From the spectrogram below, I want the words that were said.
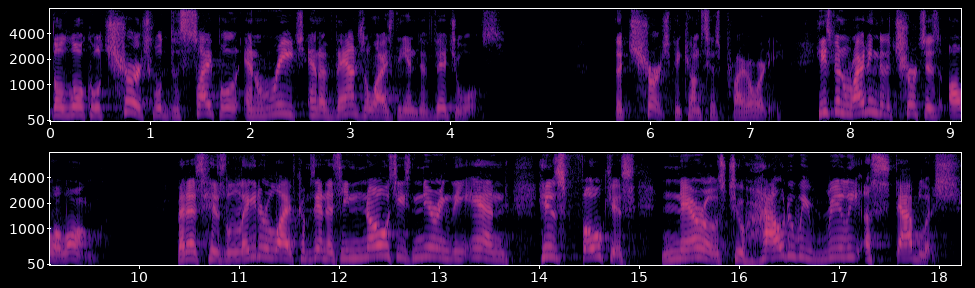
The local church will disciple and reach and evangelize the individuals. The church becomes his priority. He's been writing to the churches all along. But as his later life comes in, as he knows he's nearing the end, his focus narrows to how do we really establish,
